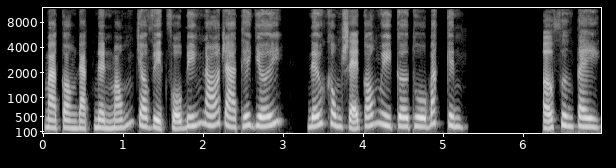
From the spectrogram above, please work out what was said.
mà còn đặt nền móng cho việc phổ biến nó ra thế giới, nếu không sẽ có nguy cơ thua Bắc Kinh. Ở phương Tây,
